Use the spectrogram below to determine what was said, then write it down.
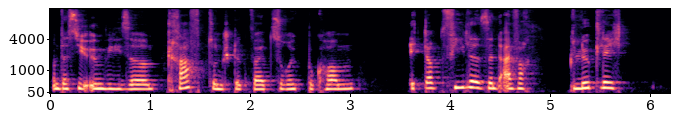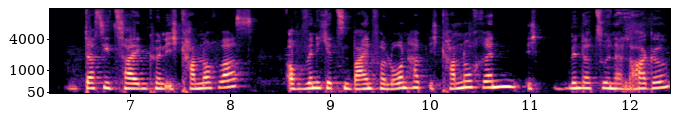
und dass sie irgendwie diese Kraft so ein Stück weit zurückbekommen ich glaube, viele sind einfach glücklich, dass sie zeigen können, ich kann noch was. Auch wenn ich jetzt ein Bein verloren habe, ich kann noch rennen, ich bin dazu in der Lage.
